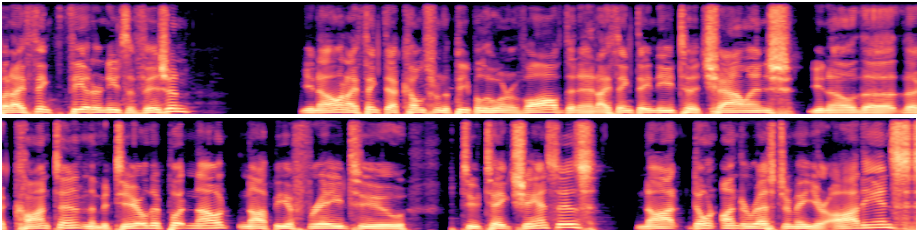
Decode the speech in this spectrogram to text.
but I think theater needs a vision, you know, and I think that comes from the people who are involved in it. I think they need to challenge, you know, the the content and the material they're putting out. Not be afraid to to take chances. Not don't underestimate your audience.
